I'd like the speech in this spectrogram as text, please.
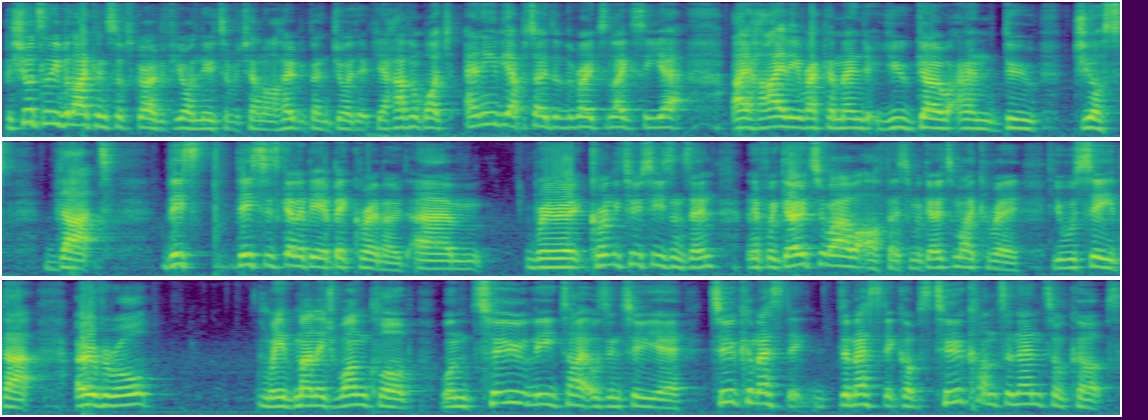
be sure to leave a like and subscribe if you are new to the channel. I hope you've enjoyed it. If you haven't watched any of the episodes of The Road to Legacy yet, I highly recommend you go and do just that. This this is going to be a big career mode. Um, we're currently two seasons in, and if we go to our office and we go to my career, you will see that overall we've managed one club, won two league titles in two years, two domestic domestic cups, two continental cups,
